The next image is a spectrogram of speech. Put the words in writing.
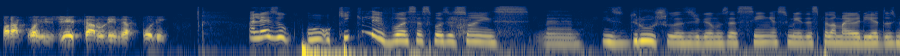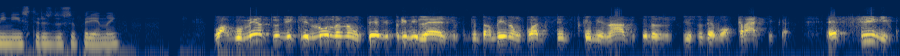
para corrigir Carolina Ercolim. Aliás, o, o, o, que, que levou essas posições é, esdrúxulas, digamos assim, assumidas pela maioria dos ministros do Supremo, hein? O argumento de que Lula não teve privilégio, porque também não pode ser discriminado pela justiça democrática, é cínico,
